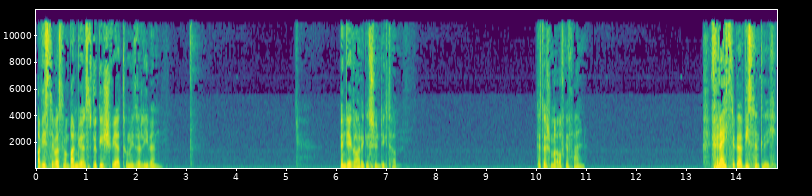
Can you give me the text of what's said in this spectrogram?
Aber wisst ihr, was, wann wir es wirklich schwer tun, dieser Liebe? Wenn wir gerade gesündigt haben. Ist das schon mal aufgefallen? Vielleicht sogar wissentlich,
